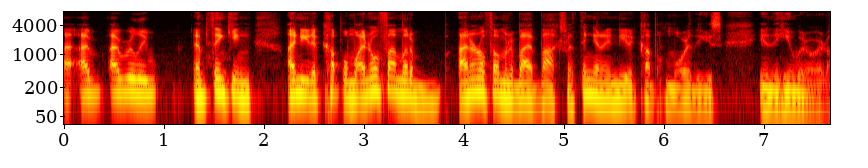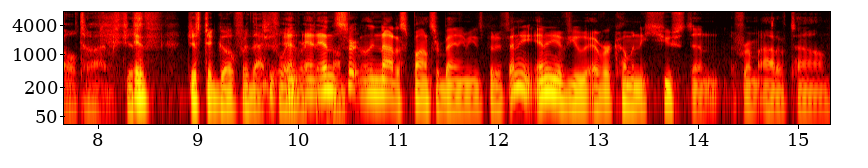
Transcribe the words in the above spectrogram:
I I really am thinking I need a couple more. I don't know if I'm gonna I don't know if I'm gonna buy a box, but I think I need a couple more of these in the humidor at all times, just If- just to go for that flavor. and, and, and certainly not a sponsor by any means, but if any any of you ever come into Houston from out of town,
